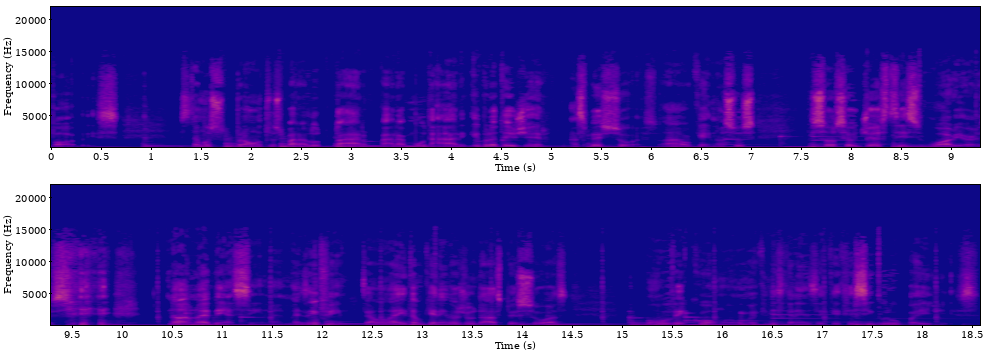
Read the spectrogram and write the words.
pobres. Estamos prontos para lutar, para mudar e proteger as pessoas. Ah, ok. Nossos Social Justice Warriors. não, não é bem assim, né? Mas enfim, aí estão querendo ajudar as pessoas. Vamos ver como, vamos ver o que eles querem dizer, o que esse grupo aí diz.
